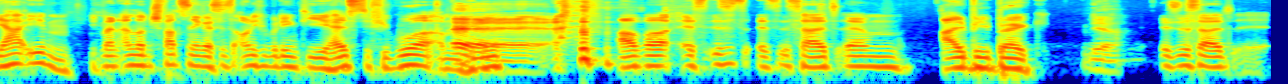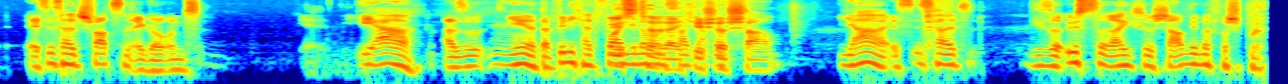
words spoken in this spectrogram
ja, eben. Ich meine, Arnold Schwarzenegger ist jetzt auch nicht unbedingt die hellste Figur am Himmel, Äh. aber es ist, es ist halt ähm, I'll be back. Ja. es ist halt, es ist halt Schwarzenegger und ja, also ja, da bin ich halt voreingenommen. und sag, Österreichischer aber, Charme. ja, es ist halt dieser österreichische Charme, den er versprüht.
